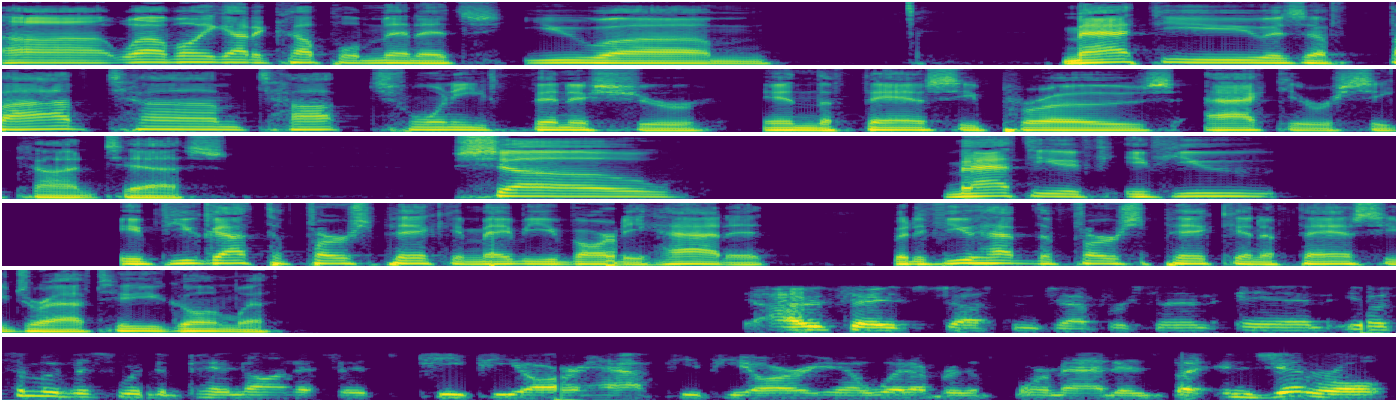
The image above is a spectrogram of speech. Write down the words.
Uh, well, I've only got a couple of minutes. You um, Matthew is a five time top 20 finisher in the FantasyPros accuracy contest. So, Matthew, if, if you if you got the first pick and maybe you've already had it, but if you have the first pick in a fantasy draft, who are you going with? I would say it's Justin Jefferson, and you know some of this would depend on if it's PPR, half PPR, you know whatever the format is. But in general,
